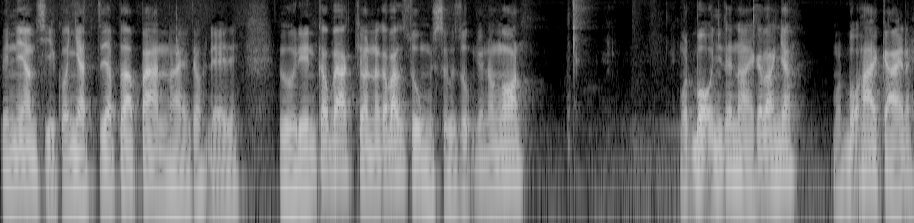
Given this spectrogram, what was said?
Bên em chỉ có Nhật Japan này thôi. Để gửi đến các bác cho nó các bác dùng sử dụng cho nó ngon. Một bộ như thế này các bác nhá. Một bộ hai cái này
